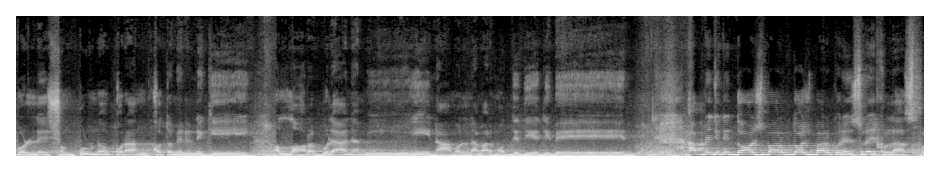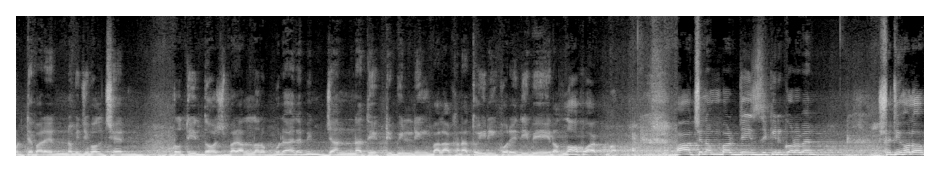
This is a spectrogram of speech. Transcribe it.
পড়লে সম্পূর্ণ কোরআন খতমের নাকি। আল্লাহ রাব্বুল আলামিন আমল নামার মধ্যে দিয়ে দিবেন। আপনি যদি দশ বার দশ বার করে সূরা ইখলাস পড়তে পারেন, নবীজি বলছেন, প্রতি দশ বার আল্লাহ রাব্বুল আলমিন জান্নাতে একটি বিল্ডিং, বালাখানা তৈরি করে দিবেন। আল্লাহু আকবার। পাঁচ নম্বর যে জিকির করবেন, সেটি হলো,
